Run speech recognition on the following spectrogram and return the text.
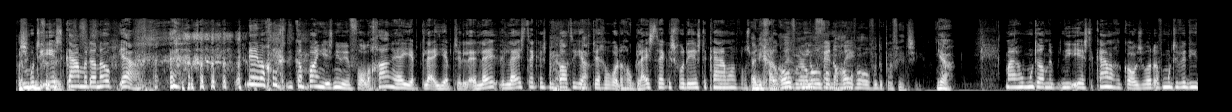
ik moet de Eerste. Kamer dan ook... Ja. nee, maar goed, de campagne is nu in volle gang. Hè. Je hebt, je hebt de li- lijsttrekkersdebatten. Je hebt tegenwoordig ook lijsttrekkers voor de Eerste Kamer. Volgens En die gaan overal over, behalve over de provincie. Ja. Maar hoe moet dan de- die Eerste Kamer gekozen worden? Of moeten we die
